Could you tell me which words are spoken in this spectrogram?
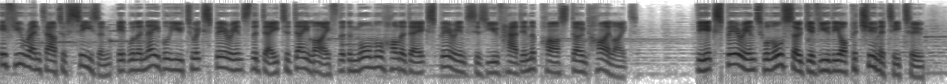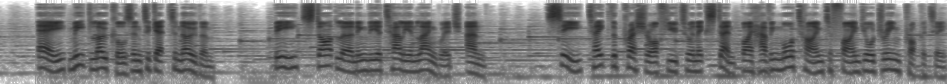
If you rent out of season, it will enable you to experience the day to day life that the normal holiday experiences you've had in the past don't highlight. The experience will also give you the opportunity to A. Meet locals and to get to know them. B. Start learning the Italian language, and C. Take the pressure off you to an extent by having more time to find your dream property.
